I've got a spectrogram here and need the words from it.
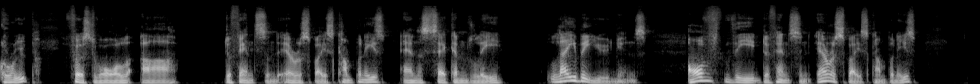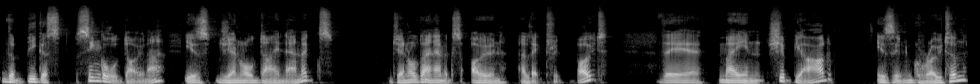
group first of all, are defense and aerospace companies, and secondly, labor unions. Of the defense and aerospace companies, the biggest single donor is General Dynamics. General Dynamics own Electric Boat. Their main shipyard is in Groton,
